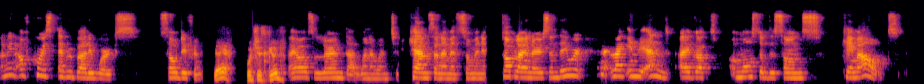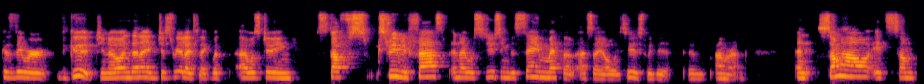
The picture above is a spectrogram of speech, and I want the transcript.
I mean, of course, everybody works so different. Yeah, which is good. I also learned that when I went to camps and I met so many top liners, and they were like, in the end, I got most of the songs came out because they were good, you know. And then I just realized, like, what I was doing stuff extremely fast, and I was using the same method as I always used with the uh, Amaranthe. And somehow it's some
